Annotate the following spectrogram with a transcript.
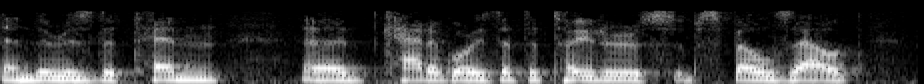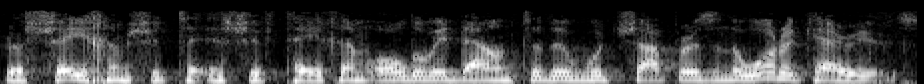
Then there is the ten uh, categories that the Torah spells out, Roshechem Shiftechem, all the way down to the wood choppers and the water carriers.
